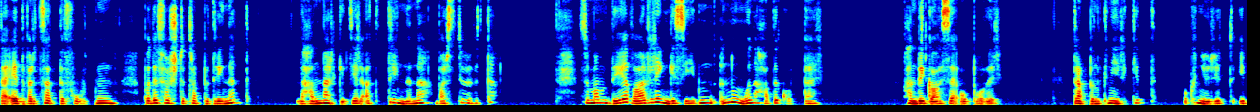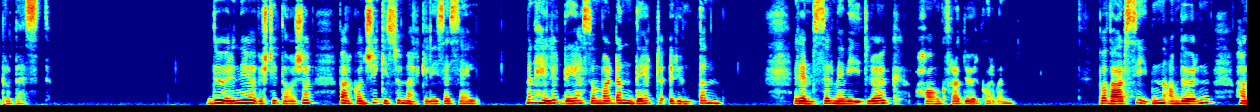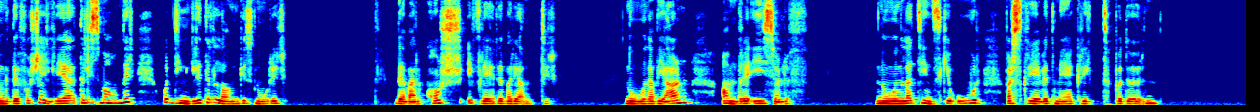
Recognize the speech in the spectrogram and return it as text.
Da Edvard satte foten på det første trappetrinnet, la han merke til at trinnene var støvete, som om det var lenge siden noen hadde gått der. Han bega seg oppover. Trappen knirket og knurret i protest. Døren i øverste etasje var kanskje ikke så merkelig i seg selv, men heller det som var dandert rundt den. Remser med hvitløk hang fra dørkarmen. På hver siden av døren hang det forskjellige talismaner og dinglet lange snorer. Det var kors i flere varianter. Noen av jern, andre i sølv. Noen latinske ord var skrevet med kritt på døren.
